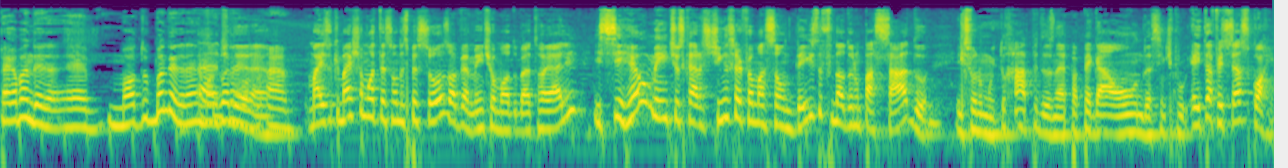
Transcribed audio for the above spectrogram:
Pega a bandeira. É modo bandeira, né? É, modo bandeira. É. Mas o que mais chamou a atenção das pessoas, obviamente, é o modo Battle Royale. E se realmente os caras tinham essa informação desde o final do ano passado, eles foram muito rápidos, né? Pra pegar a onda, assim, tipo, eita, fez sucesso, corre.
